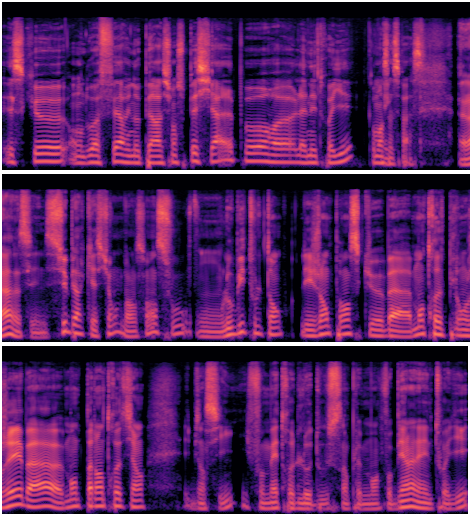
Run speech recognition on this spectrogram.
Est-ce qu'on doit faire une opération spéciale pour euh, la nettoyer? Comment ça se passe? Là, c'est une super question dans le sens où on l'oublie tout le temps. Les gens pensent que bah, montre de plongée, bah, montre pas d'entretien. Eh bien si, il faut mettre de l'eau douce simplement. Il faut bien la nettoyer,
